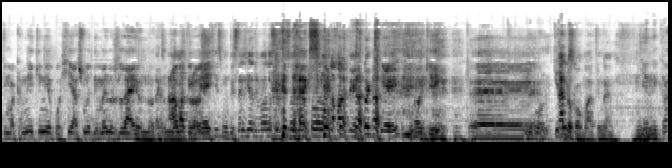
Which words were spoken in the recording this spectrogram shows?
τη μακρινή εκείνη εποχή, ας πούμε, ντυμένος Lion όταν Εντάξει, ήμουν Άμα την μικρός. έχεις, μου τη θες γιατί βάλω σε επεισόδιο τώρα να χαθεί. Οκ. Οκ. Ε, Λοιπόν, Καλό κοίταξε. κομμάτι, ναι. Γενικά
